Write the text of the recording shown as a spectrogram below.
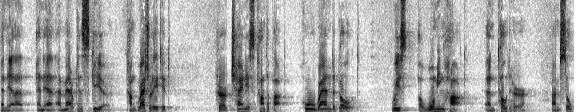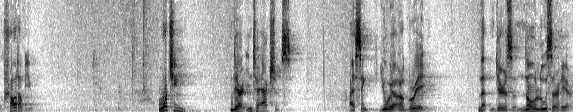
And an, and an American skier congratulated her Chinese counterpart who won the gold with a warming hug and told her, I'm so proud of you. Watching their interactions, I think you will agree that there's no loser here.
